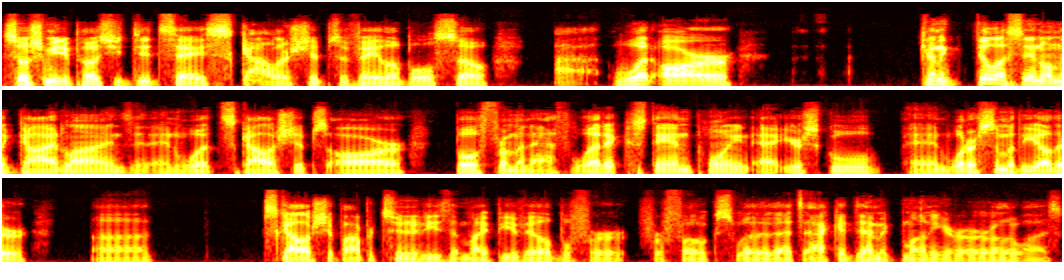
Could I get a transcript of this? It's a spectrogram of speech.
social media posts you did say scholarships available. So, uh, what are kind of fill us in on the guidelines and, and what scholarships are, both from an athletic standpoint at your school, and what are some of the other uh, scholarship opportunities that might be available for for folks, whether that's academic money or, or otherwise?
